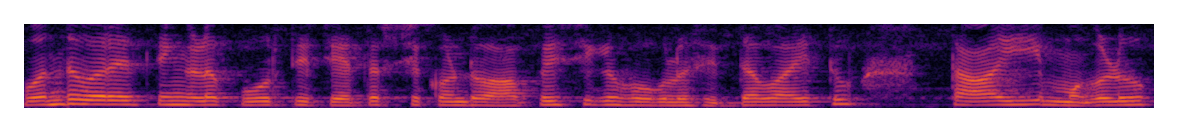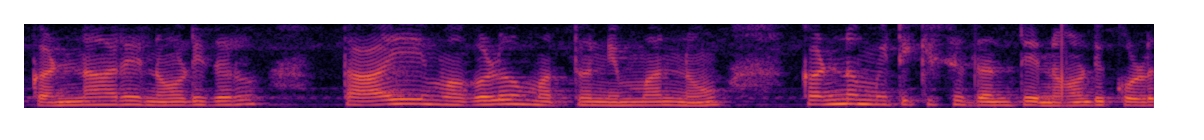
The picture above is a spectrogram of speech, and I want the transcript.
ಒಂದೂವರೆ ತಿಂಗಳ ಪೂರ್ತಿ ಚೇತರಿಸಿಕೊಂಡು ಆಫೀಸಿಗೆ ಹೋಗಲು ಸಿದ್ಧವಾಯಿತು. ತಾಯಿ, ಮಗಳು ಕಣ್ಣಾರೆ ನೋಡಿದರು. ತಾಯಿ, ಮಗಳು ಮತ್ತು ನಿಮ್ಮನ್ನು ಕಣ್ಣು ಮಿಟುಕಿಸದಂತೆ ನೋಡಿಕೊಳ್ಳು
